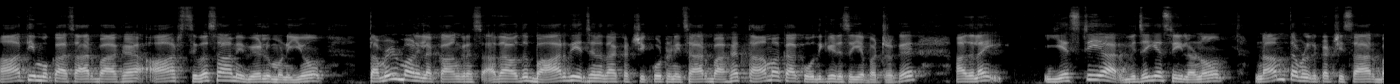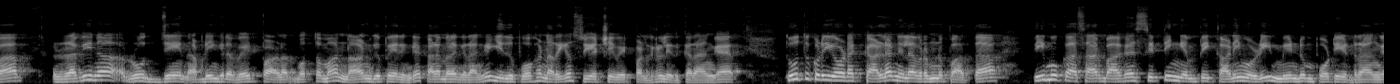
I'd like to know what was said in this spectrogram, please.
அதிமுக சார்பாக ஆர். சிவசாமி வேலுமணியும் தமிழ் மாநில காங்கிரஸ் அதாவது பாரதிய ஜனதா கட்சி கூட்டணி சார்பாக தமாகக்கு ஒதுக்கீடு செய்யப்பட்டிருக்கு. அதில் எஸ்டிஆர் விஜயசீலனும் நாம் தமிழர் கட்சி சார்பாக ரவீனா ரூத் ஜெயின் அப்படிங்கிற வேட்பாளர் மொத்தமாக நான்கு பேர் இங்கே களமிறங்குறாங்க. இது போக நிறைய சுயேட்சை வேட்பாளர்கள் இருக்கிறாங்க. தூத்துக்குடியோட கள நிலவரம்னு பார்த்தா திமுக சார்பாக சிட்டிங் எம்பி கனிமொழி மீண்டும் போட்டியிடுறாங்க.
